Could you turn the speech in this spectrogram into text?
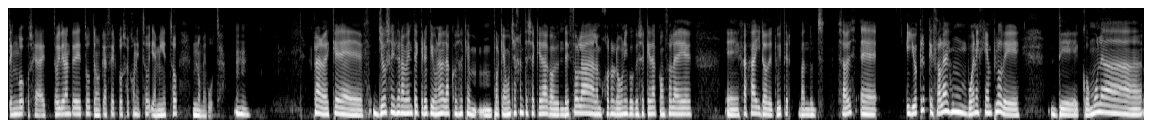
tengo, o sea, estoy delante de esto, tengo que hacer cosas con esto y a mí esto no me gusta. Ujú. Claro, es que yo sinceramente creo que una de las cosas que, mm, porque mucha gente se queda con, de Zola, a lo mejor lo único que se queda con Zola es eh, jaja y lo de Twitter, Banduts, ¿sabes? Eh, y yo creo que Zola es un buen ejemplo de, de cómo, la,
